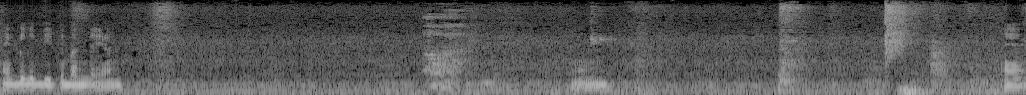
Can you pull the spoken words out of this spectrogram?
I believe dito banda yun. Ayan. Ayan.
